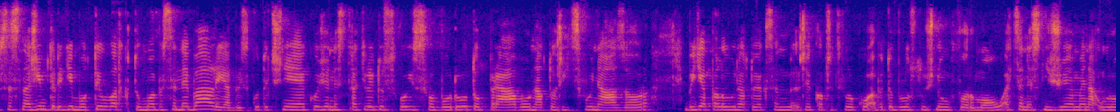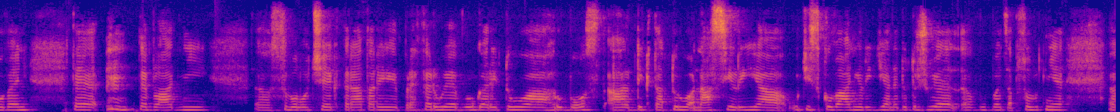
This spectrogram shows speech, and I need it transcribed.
se snažím ty lidi motivovat k tomu, aby se nebáli, aby skutečně jako, že nestratili tu svoji svobodu, to právo na to říct svůj názor. Byť apeluju na to, jak jsem řekla před chvilkou, aby to bylo slušnou formou, ať se nesnižujeme na úroveň té, té vládní Eh, svoloče, která tady preferuje vulgaritu a hrubost a diktaturu a násilí a utiskování lidí a nedodržuje eh, vůbec absolutně eh,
